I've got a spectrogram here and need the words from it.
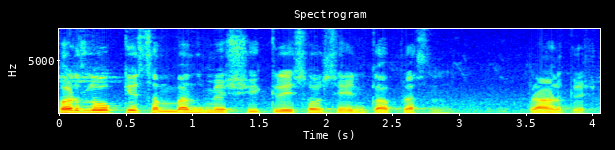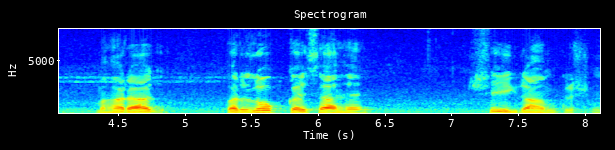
परलोक के संबंध में श्री केशव सेन का प्रश्न प्राण कृष्ण महाराज, परलोक कैसा है? श्री रामकृष्ण।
